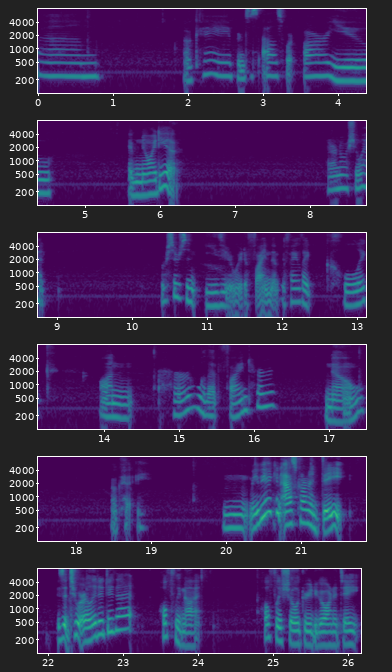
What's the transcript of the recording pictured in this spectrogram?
Um. Okay, Princess Alice, where are you? I have no idea. I don't know where she went. I wish there's an easier way to find them. If I like click on her, will that find her? No. Okay. Mm, maybe I can ask her on a date. Is it too early to do that? Hopefully not. Hopefully she'll agree to go on a date.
